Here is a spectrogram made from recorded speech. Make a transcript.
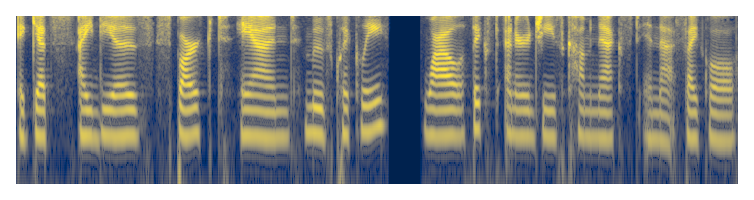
It gets ideas sparked and moves quickly, while fixed energies come next in that cycle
